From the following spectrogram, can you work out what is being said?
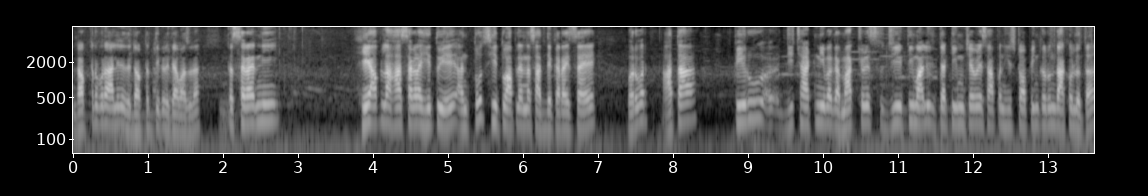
डॉक्टर पण आलेले होते. डॉक्टर तिकडे त्या बाजूला. तर सगळ्यांनी हे आपला हा सगळा हेतू आहे आणि तोच हेतू आपल्याला साध्य करायचा आहे. बरोबर? आता पेरू जी छाटणी बघा मागच्या वेळेस जी टीम आली होती त्या टीमच्या वेळेस आपण ही स्टॉपिंग करून दाखवलं होतं.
